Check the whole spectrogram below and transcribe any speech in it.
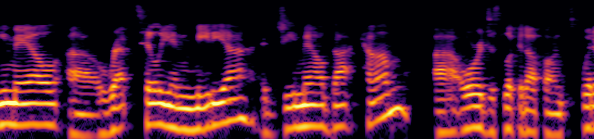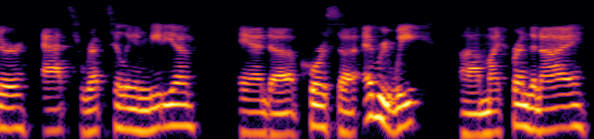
email uh, reptilianmedia at gmail.com uh, or just look it up on Twitter at reptilianmedia. And uh, of course, uh, every week, uh, my friend and I,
